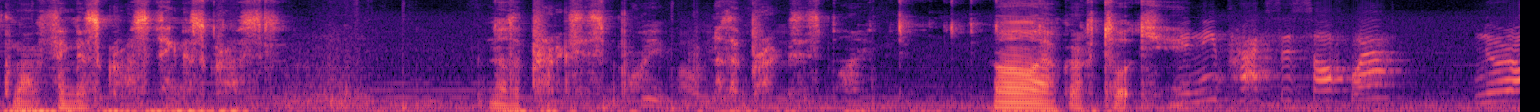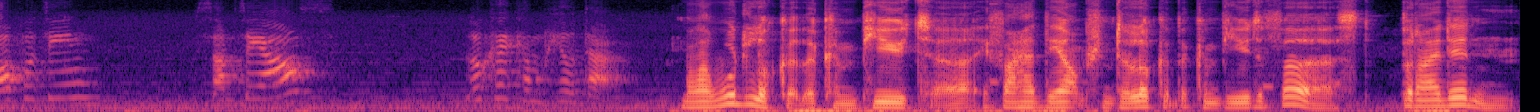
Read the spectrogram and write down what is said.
Come on, fingers crossed, fingers crossed. Another praxis point. Another praxis point. Oh, I've got to talk to You need praxis software? Neuroprotein? Something else? Look at computer. Well, I would look at the computer if I had the option to look at the computer first, but I didn't.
